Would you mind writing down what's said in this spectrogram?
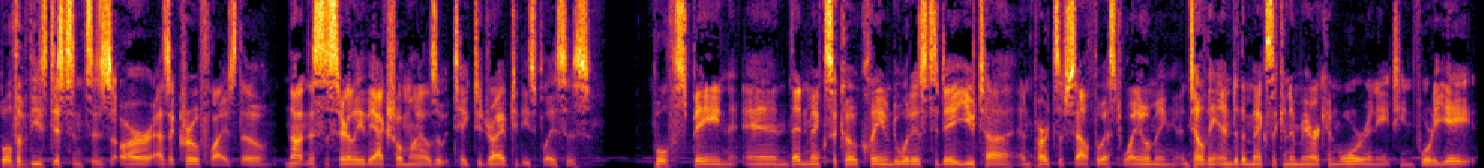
Both of these distances are as a crow flies, though, not necessarily the actual miles it would take to drive to these places. Both Spain and then Mexico claimed what is today Utah and parts of southwest Wyoming until the end of the Mexican American War in 1848.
